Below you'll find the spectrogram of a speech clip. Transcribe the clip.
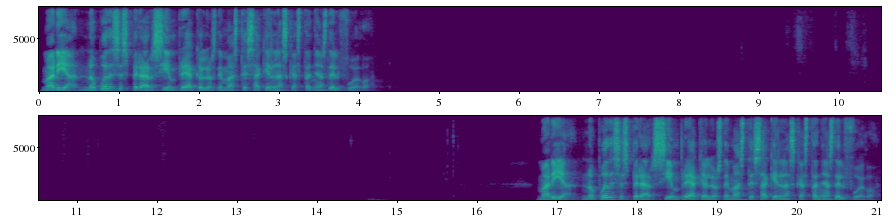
María, no puedes esperar siempre a que los demás te saquen las castañas del fuego. María, no puedes esperar siempre a que los demás te saquen las castañas del fuego.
